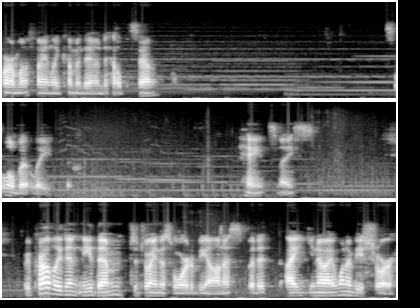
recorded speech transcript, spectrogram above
Parma finally coming down to help us out. It's a little bit late, but hey, it's nice. We probably didn't need them to join this war, to be honest, but it, I, you know, I want to be sure.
